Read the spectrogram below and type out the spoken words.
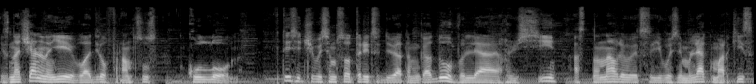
Изначально ею владел француз Кулон. В 1839 году в Ля Руси останавливается его земляк маркиз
